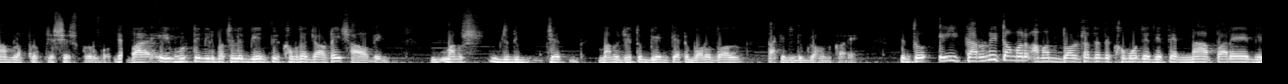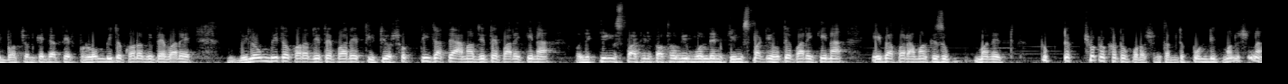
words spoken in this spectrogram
মামলা প্রক্রিয়া শেষ করব। বা এই মুহূর্তে নির্বাচনে বিএনপির ক্ষমতা যাওয়াটাই স্বাভাবিক। মানুষ যদি মানুষ যেহেতু বিএনপি একটা বড় দল, তাকে যদি গ্রহণ করে। কিন্তু এই কারণেই তো আমার আমার দলটা যাতে ক্ষমতা যেতে না পারে, নির্বাচনকে যাতে প্রলম্বিত করা যেতে পারে, বিলম্বিত করা যেতে পারে, তৃতীয় শক্তি যাতে আনা যেতে পারে কিনা, ওই যে কিংস পার্টির কথা উনি বললেন, কিংস পার্টি হতে পারে কিনা, এই ব্যাপারে আমার কিছু মানে টুকটাক ছোটখাটো পড়াশোনা। আমি তো পণ্ডিত মানুষ না,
